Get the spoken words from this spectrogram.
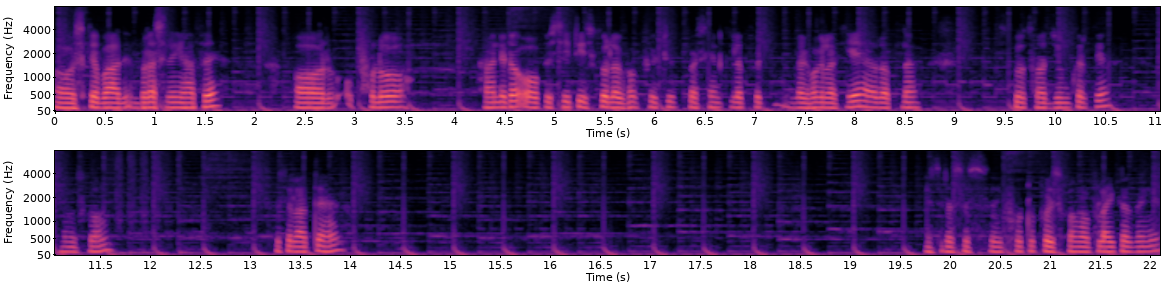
और उसके बाद ब्रश लें यहाँ पे, और फ्लो हंड्रेड ओपेसिटी इसको लगभग फिफ्टी परसेंट के लगभग रखिए, और अपना इसको थोड़ा जूम करके हम इसको हम इसको चलाते हैं। इस तरह से सही फ़ोटो पर इसको हम अप्लाई कर देंगे।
